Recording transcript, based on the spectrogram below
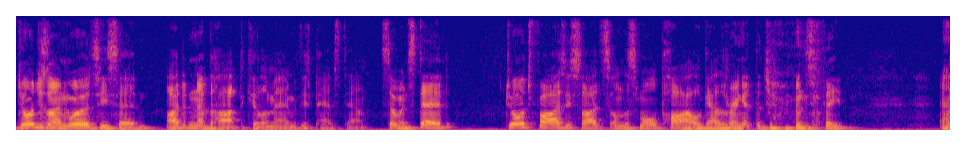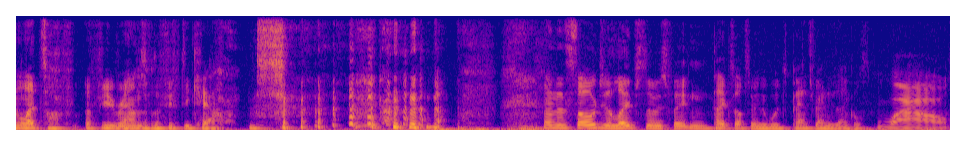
George's own words, he said, I didn't have the heart to kill a man with his pants down. So instead, George fires his sights on the small pile gathering at the German's feet and lets off a few rounds of the 50 cal. and the soldier leaps to his feet and takes off through the woods, pants around his ankles. Wow.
